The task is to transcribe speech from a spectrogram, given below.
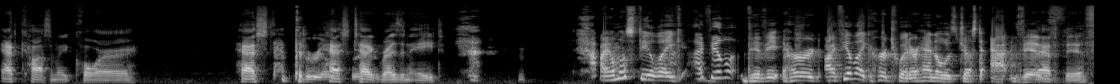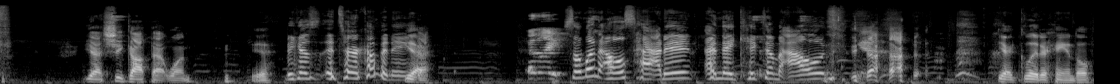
at Cosmic Core, hashtag, The real hashtag word. Resonate. I almost feel like I feel Vivi her I feel like her Twitter handle is just at Viv. At Viv. Yeah, she got that one. Yeah. because it's her company. Yeah. But like, Someone else had it and they kicked him out. Yeah. Yeah, glitter handle.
